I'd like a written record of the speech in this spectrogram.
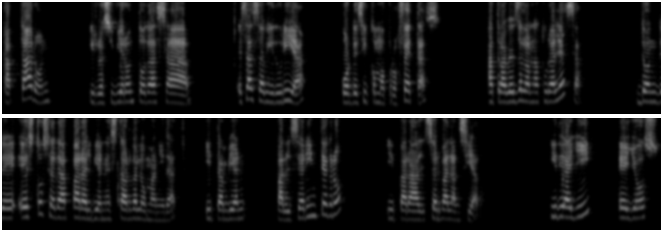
captaron y recibieron toda esa esa sabiduría, por decir como profetas, a través de la naturaleza, donde esto se da para el bienestar de la humanidad y también para el ser íntegro y para el ser balanceado. Y de allí ellos,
